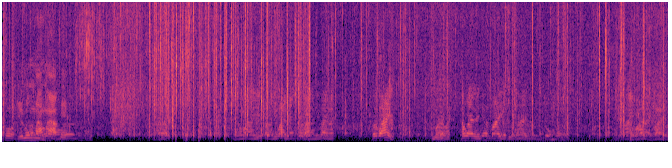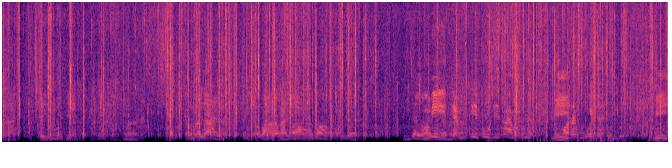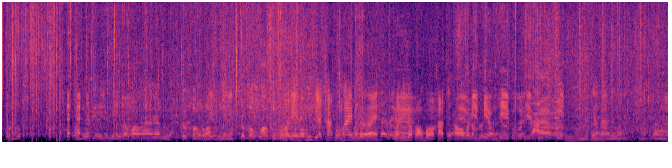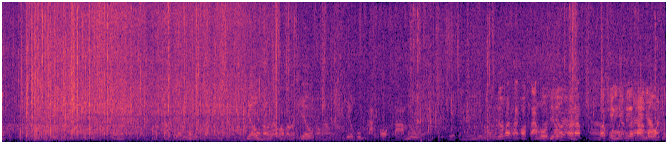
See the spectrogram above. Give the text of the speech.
ก็เดี๋ยวลงน้ำอาบเด็กเขาวางอันนี้วางอันนี้ไหวไหมวางอันนี้ไหวไหมไม่ไหวไหวไหมถ้าไหวเลยนี่มันไหวก็คือไหวถ้ามันจมก็ไหวไหวไหวไหวได้สีมันไม่เปลี่ยนเออถ้าไหวได้นะถ้าวางแล้วหงายท้องแล้วก็เอาเดียวถึงใจก็ ก็มีแถม เทพูเทท่ามันคือมีพอทั้งบุญได้มีคนลุกคนเลยที่ไอ้ยังมีแบบว่านั่นเลยเจ้าของบ่อเจ้าของบ่อคือปกติผมขี้เกียจคัดผมให้มาเลย วันนี้เจ้าของบ่อคัดให้เอาออกไปลำเลีแถยงมเทพูเทสามท่าสิบเจ็ดเดี๋ยวเที่ยวหน้าดูว่าว่าไงเดี๋ยวเอานะบอกกันไหมเดี๋ยวเอาเอาเดี๋ยวผมหักออกสามโลเดี๋ยวตรงนี้เดี๋ยวก็ถ่ายออกสามโลทีเดียวก็นับ ว่าเข่งมันคือละสาโล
